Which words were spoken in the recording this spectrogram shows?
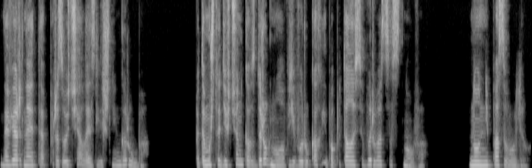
Наверное, это прозвучало излишне грубо, потому что девчонка вздрогнула в его руках и попыталась вырваться снова. Но он не позволил,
